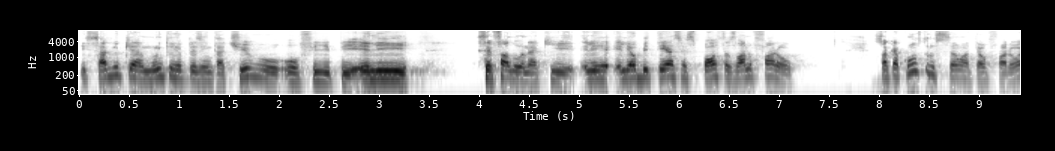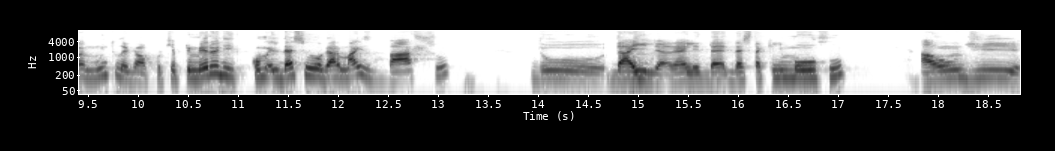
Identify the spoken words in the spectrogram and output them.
E sabe o que é muito representativo, o Felipe? Ele, você falou, né, que ele, ele obtém as respostas lá no farol. Só que a construção até o farol é muito legal, porque primeiro ele, como ele desce no lugar mais baixo do, da ilha, né? Ele desce daquele morro aonde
